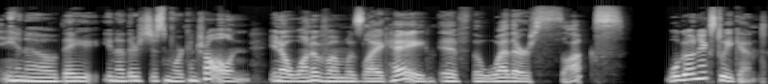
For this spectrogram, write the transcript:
you know they you know there's just more control and you know one of them was like hey if the weather sucks we'll go next weekend.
